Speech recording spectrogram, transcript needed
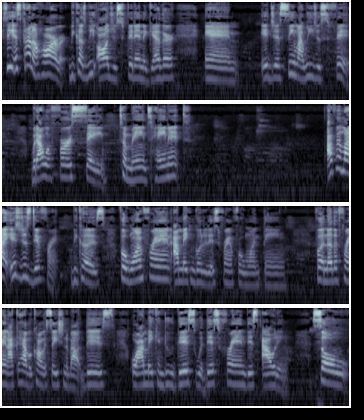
see it's kind of hard because we all just fit in together and it just seemed like we just fit but i would first say to maintain it i feel like it's just different because for one friend, I make him go to this friend for one thing. For another friend, I could have a conversation about this, or I make him do this with this friend, this outing. So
